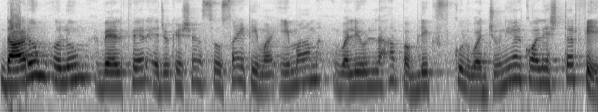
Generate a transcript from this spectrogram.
Darul Uloom welfare education society व इमाम वलिउल्लाह पब्लिक स्कूल व ज्युनियर कॉलेजतर्फे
